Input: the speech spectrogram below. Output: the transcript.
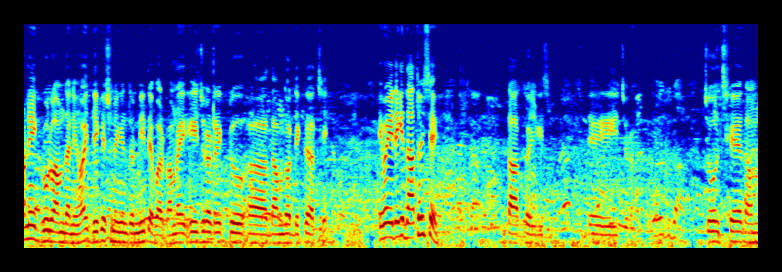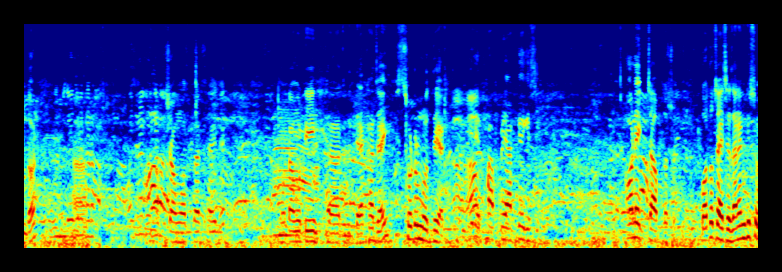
অনেক গরু আমদানি হয় দেখে শুনে কিন্তু নিতে পারব। আমরা এই জোড়াটার একটু দাম দর দেখতে পাচ্ছি এবার এটা কি দাঁত হয়েছে দাঁত হয়ে গেছে। এই জোড়া। চলছে দাম দর। চমৎকার সাইজের মোটামুটি যদি দেখা যায় ছোটোর মধ্যে আর বাপরে আটকে গেছি। অনেক চাপ দর্শক। কত চাইছে জানেন কিছু?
